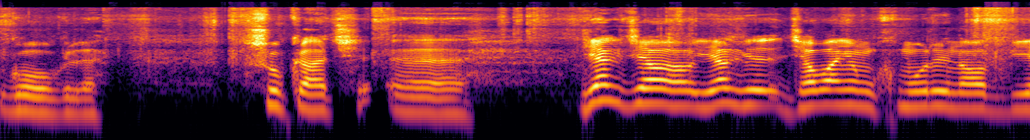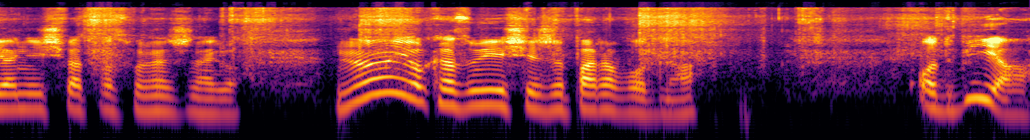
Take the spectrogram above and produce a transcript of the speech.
Google szukać e, jak, jak działają chmury na odbijanie światła słonecznego. No i okazuje się, że para wodna odbija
